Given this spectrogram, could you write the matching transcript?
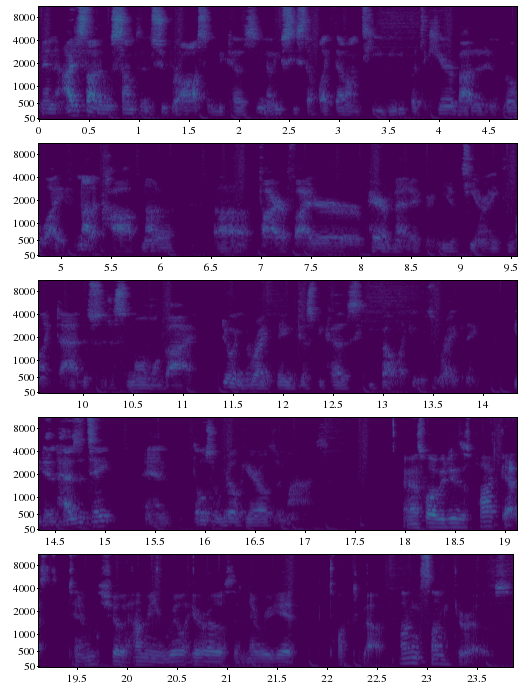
And I just thought it was something super awesome because, you know, you see stuff like that on TV, but to hear about it in real life, not a cop, not a uh, firefighter or paramedic or EMT or anything like that. This was just a normal guy doing the right thing just because he felt like it was the right thing. He didn't hesitate, and those are real heroes in my eyes. And that's why we do this podcast, Tim, to show how many real heroes that never get talked about, unsung heroes,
